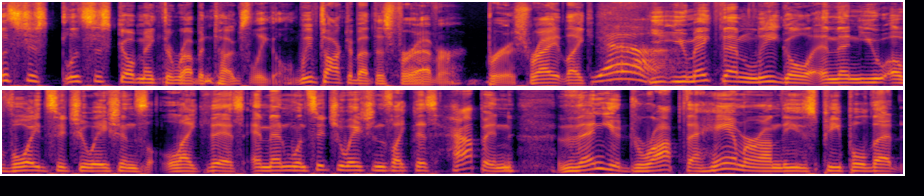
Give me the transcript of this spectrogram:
Let's just let's just go make the rub and tugs legal. We've talked about this forever, Bruce, right? Like Yeah. you, you make them legal and then you avoid situations like this. And then when situations like this happen, then you drop the hammer on these people that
